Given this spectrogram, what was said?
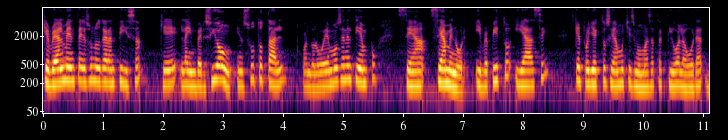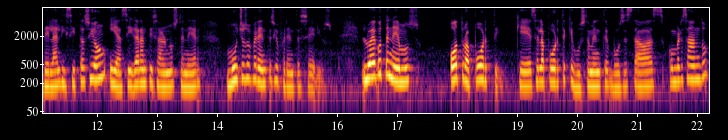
que realmente eso nos garantiza que la inversión en su total, cuando lo vemos en el tiempo, sea, sea menor. Y repito, y hace que el proyecto sea muchísimo más atractivo a la hora de la licitación y así garantizarnos tener muchos oferentes y oferentes serios. Luego tenemos otro aporte, que es el aporte que justamente vos estabas conversando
